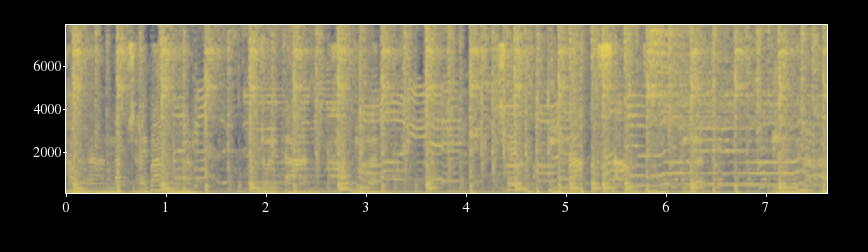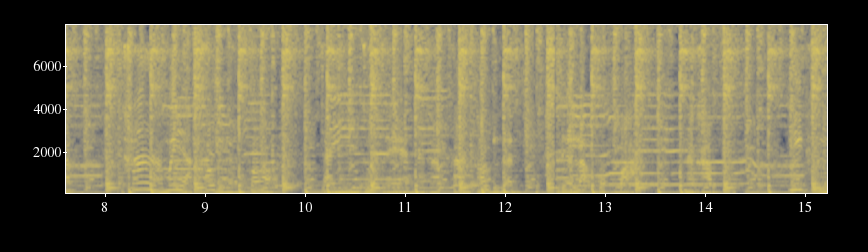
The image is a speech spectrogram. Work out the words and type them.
ทำงานรับใช้บ้านเมืองโดยการเข้าเดือน ปีละ 3-6 เดือน หรือนะครับ ถ้าไม่อยากเข้าเดือนก็ใจายเงินทดแทนนะครับ การเข้าเดือนเดือนละ 6 บาทนะครับ นี่คือ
